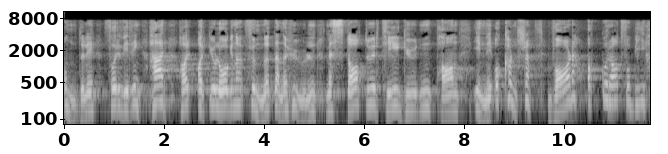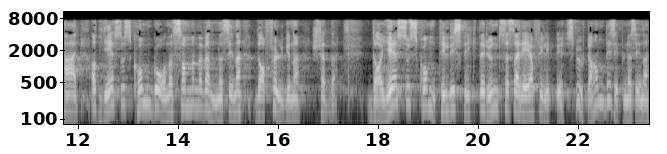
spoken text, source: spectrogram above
åndelig forvirring. Her har arkeologene funnet denne hulen med statuer til guden Pan inni. Og kanskje var det akkurat forbi her at Jesus kom gående sammen med vennene sine da følgende skjedde. Da Jesus kom til distriktet rundt Cesarea Filippi, spurte han disiplene sine,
